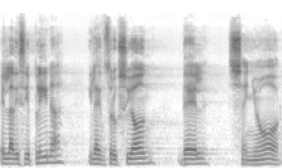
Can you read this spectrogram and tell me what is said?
en la disciplina y la instrucción del Señor.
